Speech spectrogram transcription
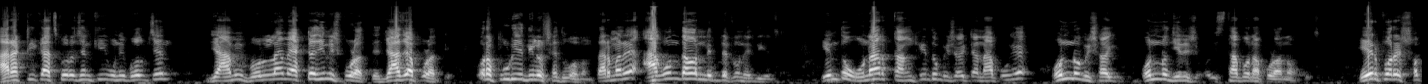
আর একটি কাজ করেছেন কি? উনি বলছেন যে, আমি বললাম একটা জিনিস পোড়াতে, যা যা পোড়াতে, ওরা পুড়িয়ে দিল সেতু ভবন। তার মানে আগুন দেওয়ার নির্দেশ উনি দিয়েছেন। কিন্তু ওনার কাঙ্ক্ষিত বিষয়টা না পুড়িয়ে অন্য বিষয়, অন্য জিনিস স্থাপনা পোড়ানো হয়েছে। এরপরে সব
